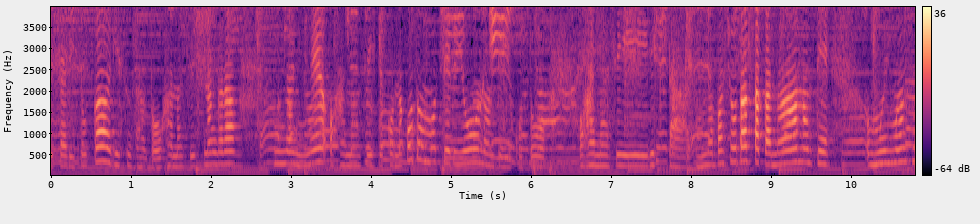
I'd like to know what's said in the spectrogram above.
えたりとかゲストさんとお話ししながらみんなにねお話ししてこんなこと思ってるよなんていうことをお話しできたそんな場所だったかななんて思います。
